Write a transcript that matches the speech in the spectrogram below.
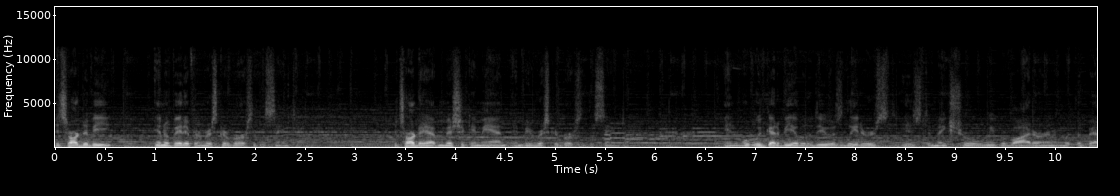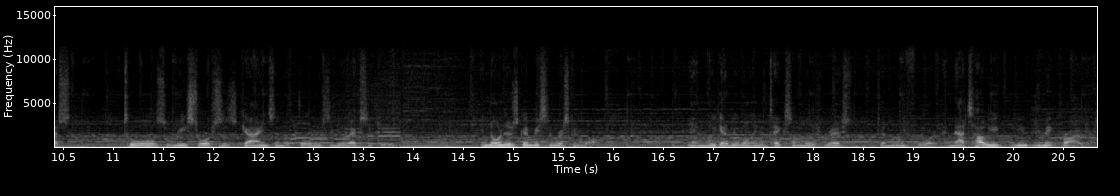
It's hard to be innovative and risk averse at the same time. It's hard to have mission command and be risk averse at the same time. And what we've got to be able to do as leaders is to make sure we provide our airmen with the best tools, resources, guidance, and authorities to go execute. And knowing there's going to be some risk involved. And we got to be willing to take some of those risks to move forward. And that's how you, you, you make progress.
